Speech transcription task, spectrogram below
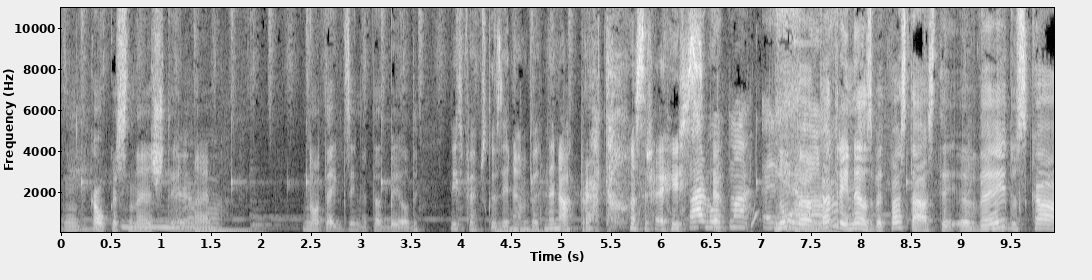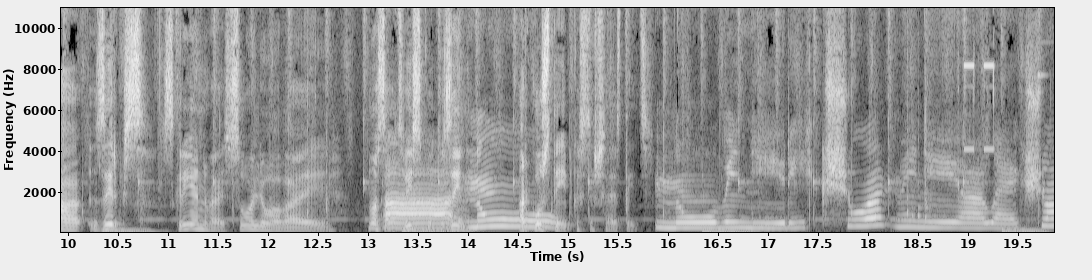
mm, kaut kas nešķirnē. Noteikti zinat atbildi. Iespējams, ka zinām, bet nenāk prātā uzreiz. Varbūt man ir. Nu, uh, Katrīna Elizabete, pastāsti uh, veidus, kā zirgs skrien vai soļo vai nosauc visu, ko tu zini. nu- Ar kustību, kas ir saistīts. Nu, viņi rīkšo, viņi ā, lēkšo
